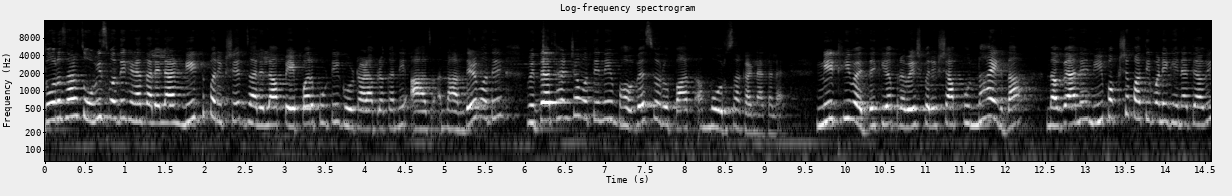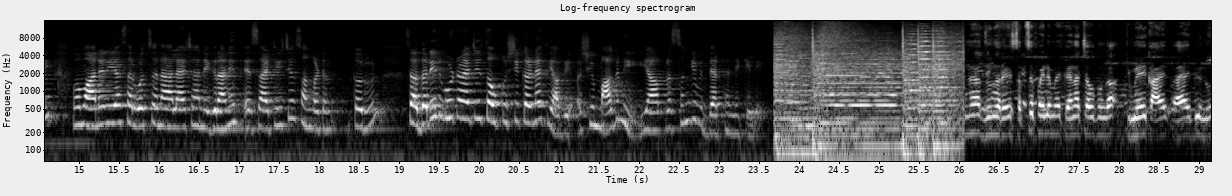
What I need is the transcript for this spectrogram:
दोन हजार चोवीसमध्ये घेण्यात आलेल्या नीट परीक्षेत झालेला पेपरफुटी घोटाळा प्रकरणी आज नांदेडमध्ये विद्यार्थ्यांच्या वतीने भव्य स्वरूपात मोर्चा काढण्यात आलाय. नीट ही वैद्यकीय प्रवेश परीक्षा पुन्हा एकदा नव्याने निपक्षपातीपणे घेण्यात यावी व माननीय सर्वोच्च न्यायालयाच्या निगराणीत एस आय टीचे संघटन करून सदरील घोटाळ्याची चौकशी करण्यात यावी अशी मागणी या प्रसंगी विद्यार्थ्यांनी केली. जूनियर है, सबसे पहले मैं कहना चाहूँगा कि मैं एक आई बी हूँ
